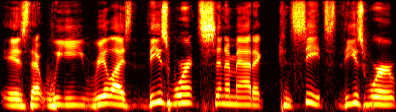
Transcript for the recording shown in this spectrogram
is that we realized these weren't cinematic conceits. These were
